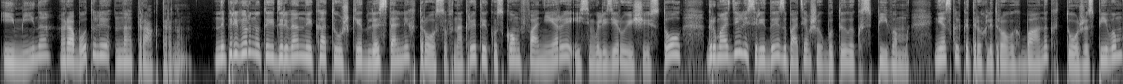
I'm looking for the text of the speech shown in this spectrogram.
и Мина работали на тракторном. На перевернутые деревянные катушки для стальных тросов, накрытые куском фанеры и символизирующий стол, громоздились ряды запотевших бутылок с пивом, несколько трехлитровых банок, тоже с пивом,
